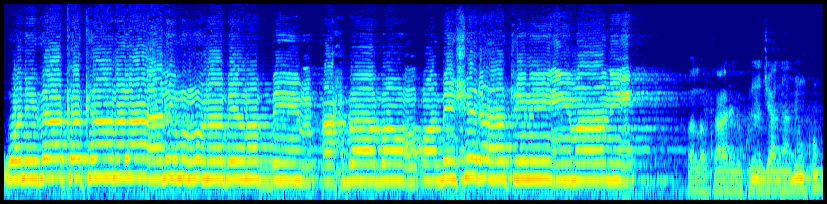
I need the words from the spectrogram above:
ولذاك كان العالمون بربهم أحبابا وبشرات الإيمان. قال الله تعالى لكل جعلنا منكم.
